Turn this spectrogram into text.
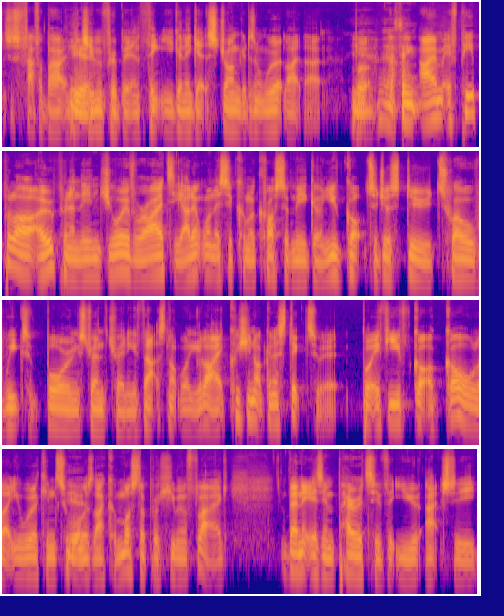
just faff about in the Yeah. gym for a bit and think you're going to get stronger. It doesn't work like that. But Yeah, I think- I'm, if people are open and they enjoy variety, I don't want this to come across of me going, you've got to just do 12 weeks of boring strength training if that's not what you like, because you're not going to stick to it. But if you've got a goal that you're working towards, like a muscle up or a human flag, then it is imperative that you actually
